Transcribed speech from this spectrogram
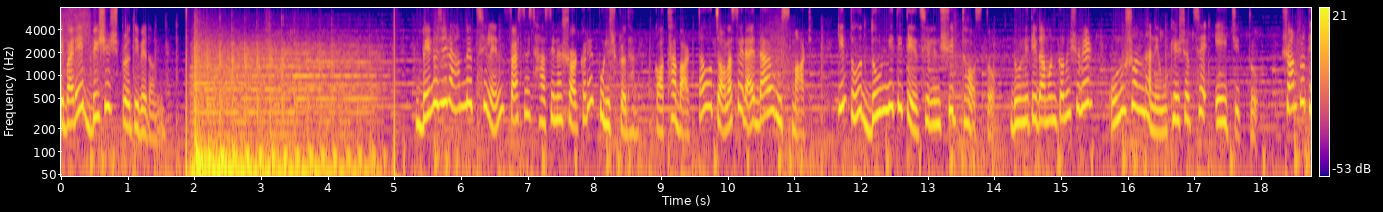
এবারে বিশেষ প্রতিবেদন। বেনজির আহমেদ ছিলেন ফ্যাসিস্ট হাসিনা সরকারের পুলিশ প্রধান। কথাবার্তা ও চলাফেরায় দারুণ স্মার্ট। কিন্তু দুর্নীতিতে ছিলেন সিদ্ধহস্ত। দুর্নীতি দমন কমিশনের অনুসন্ধানে উঠে এসেছে এই চিত্র। সম্প্রতি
